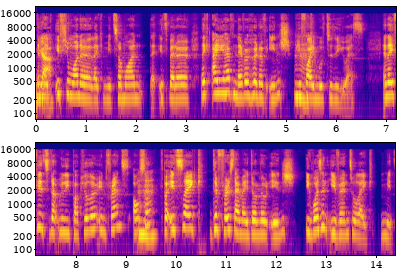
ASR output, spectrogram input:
And Yeah. like if you wanna like meet someone, it's better. Like I have never heard of Hinge Mm-hmm. before I moved to the US. And I feel it's not really popular in France also. Mm-hmm. But it's like the first time I download Hinge, it wasn't even to like meet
